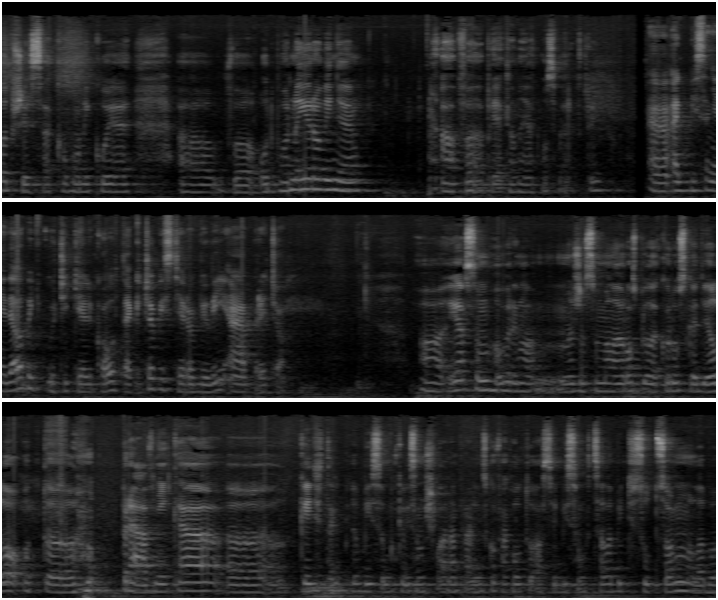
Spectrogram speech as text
lepšie sa komunikuje v odbornej rovine a v priateľnej atmosfére v triede. A ak by sa nedalo byť učiteľkou, tak čo by ste robili a prečo? A ja som hovorila, že som mala rozpil ako ruské dielo od uh, právnika. Uh, keď tak by som, keby som šla na právnickú fakultu, asi by som chcela byť sudcom, lebo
